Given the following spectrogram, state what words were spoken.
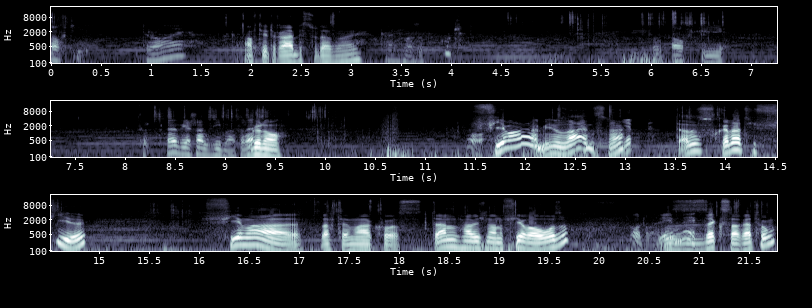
Auf die drei. Auf die drei bist du dabei. Gar nicht mal so. Und auf die fünf. Ne? Wir standen sieben, also, ne? Genau. Viermal, minus eins, ne? Yep. Das ist relativ viel. Viermal, sagt der Markus. Dann habe ich noch eine Vierer Hose. Oh, drei Leben weg. Sechser Rettung.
